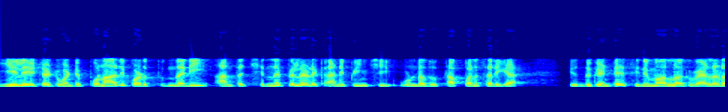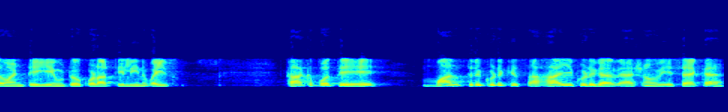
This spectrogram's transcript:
ఏలేటటువంటి పునాది పడుతుందని అంత చిన్న పిల్లడికి అనిపించి ఉండదు తప్పనిసరిగా. ఎందుకంటే సినిమాల్లోకి వెళ్ళడం అంటే ఏమిటో కూడా తెలియని వయసు. కాకపోతే మాంత్రికుడికి సహాయకుడిగా వేషం వేశాక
